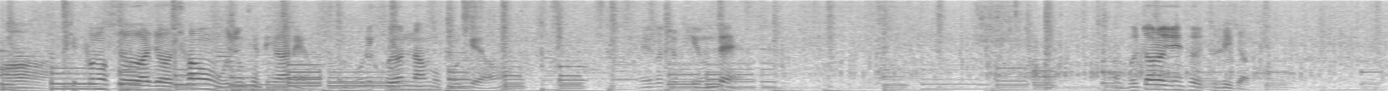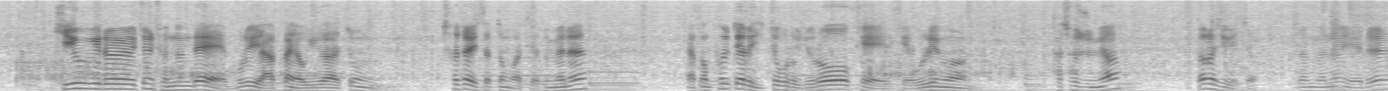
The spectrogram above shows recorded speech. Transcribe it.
아, 디프노스 가지고 처음 우중 캠핑하네요. 우리 고였나 한번 볼게요. 여기가 좀 기운데 어, 물 떨어지는 소리 들리죠? 기우기를 좀 줬는데 물이 약간 여기가 좀 쳐져 있었던 것 같아요. 그러면은 약간 폴대를 이쪽으로 이렇게 이렇게 올리면 받쳐주면 떨어지겠죠. 그러면은 얘를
